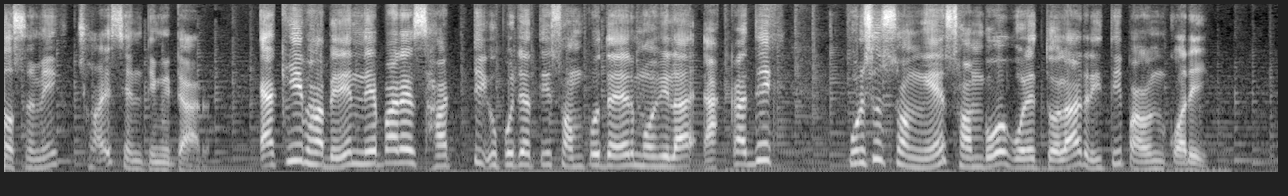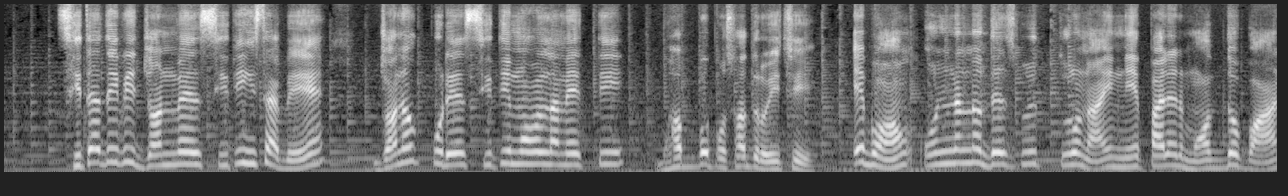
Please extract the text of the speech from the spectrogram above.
দশমিক ছয় সেন্টিমিটার। একইভাবে নেপালের ষাটটি উপজাতি সম্প্রদায়ের মহিলা একাধিক পুরুষের সঙ্গে সম্পর্ক গড়ে তোলার রীতি পালন করে। সীতা দেবীর জন্মের স্মৃতি হিসাবে জনকপুরে স্মৃতিমহল নামে একটি ভব্য প্রসাদ রয়েছে এবং অন্যান্য দেশগুলির তুলনায় নেপালের মদ্যপান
